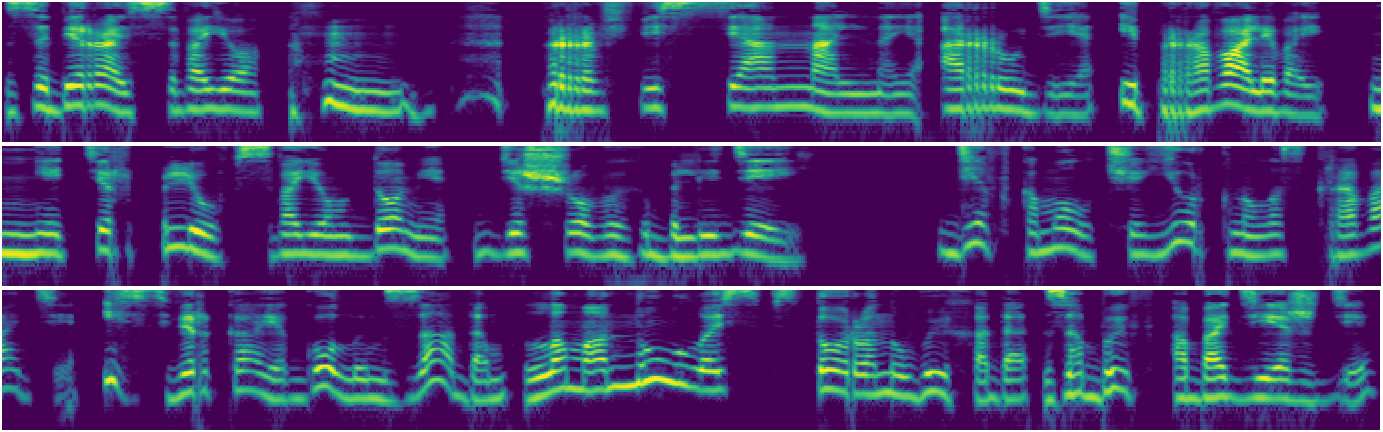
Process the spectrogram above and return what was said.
забирай свое хм, профессиональное орудие и проваливай, не терплю в своем доме дешевых бледей». Девка молча юркнула с кровати и, сверкая голым задом, ломанулась в сторону выхода, забыв об одежде.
